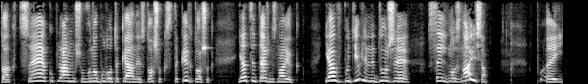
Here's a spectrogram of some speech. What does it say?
Так, це купляємо, щоб воно було таке, а не з дошок, з таких дошок. Я це теж не знаю, як. Я в будівлі не дуже сильно знаюся. Е,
